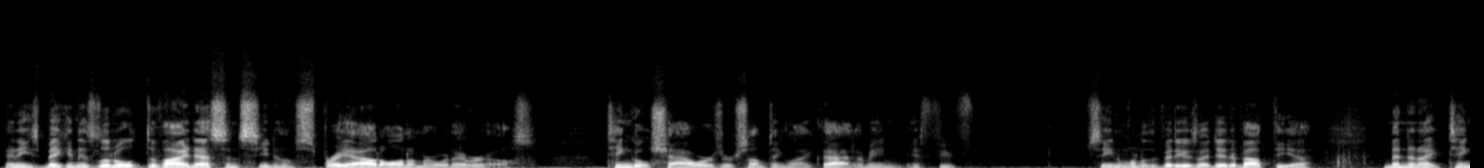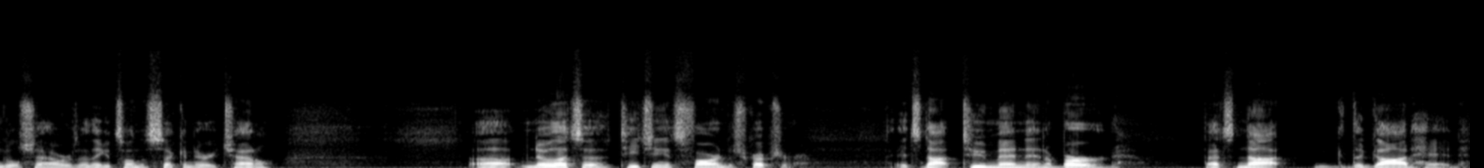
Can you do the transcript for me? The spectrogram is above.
And he's making his little divine essence, you know, spray out on them or whatever else. Tingle showers or something like that. I mean, if you've seen one of the videos I did about the uh, Mennonite tingle showers. I think it's on the secondary channel. Uh, no, that's a teaching that's far into Scripture. It's not two men and a bird. That's not the Godhead.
